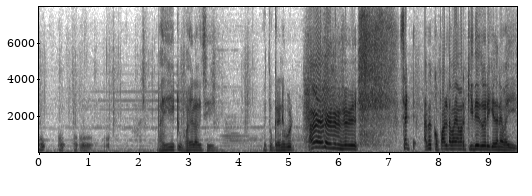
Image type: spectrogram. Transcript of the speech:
ও ও ও ও। ভাই একটু ভয় লাগছে। ওই তো গ্র্যানি বুট সেট। আবে কপালটা ভাই আমার কী দিয়ে তৈরি কে জানে ভাই?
